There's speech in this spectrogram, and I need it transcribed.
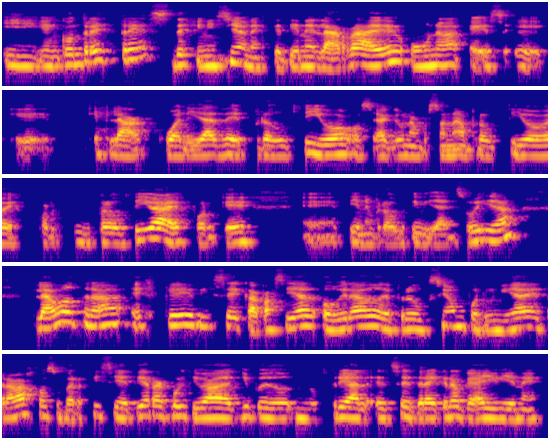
y encontré tres definiciones que tiene la RAE. Una es eh, que es la cualidad de productivo, o sea que una persona productiva es porque eh, tiene productividad en su vida. La otra es que dice capacidad o grado de producción por unidad de trabajo, superficie de tierra cultivada, equipo industrial, etc. Y creo que ahí viene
